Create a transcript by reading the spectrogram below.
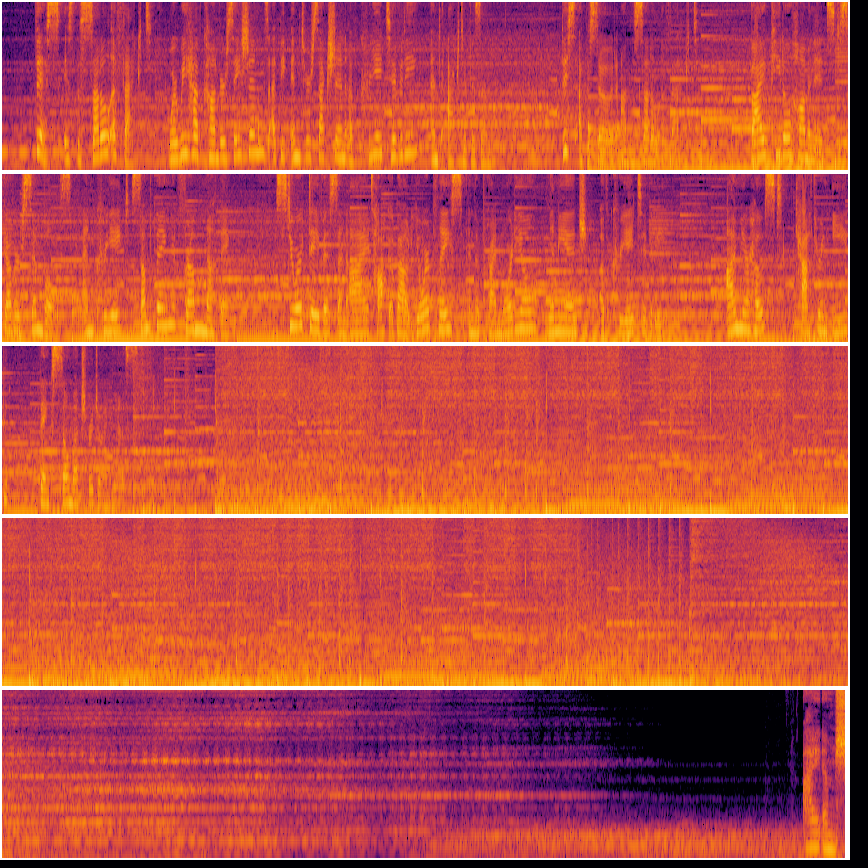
This is The Subtle Effect, where we have conversations at the intersection of creativity and activism. This episode on The Subtle Effect. Bipedal hominids discover symbols and create something from nothing. Stuart Davis and I talk about your place in the primordial lineage of creativity. I'm your host, Katherine Eid. Thanks so much for joining us.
